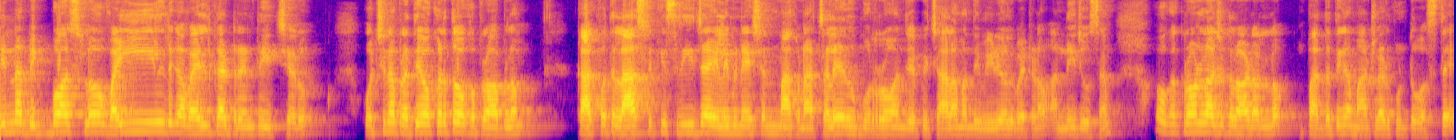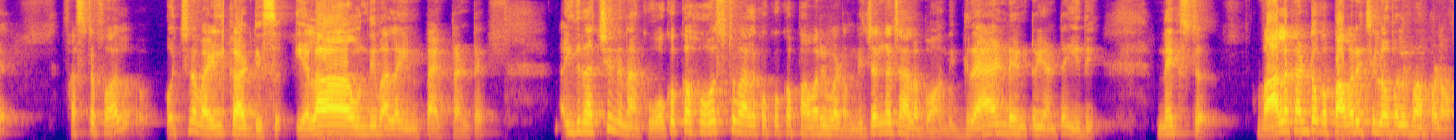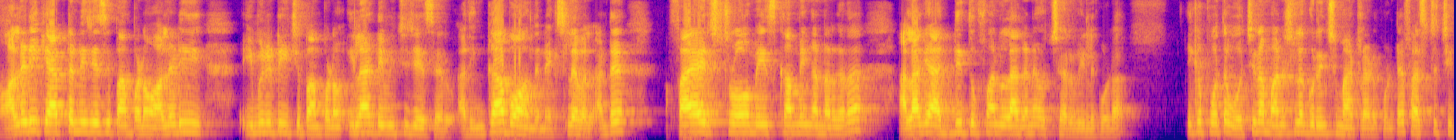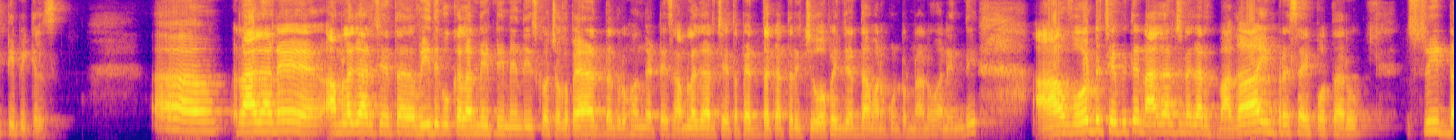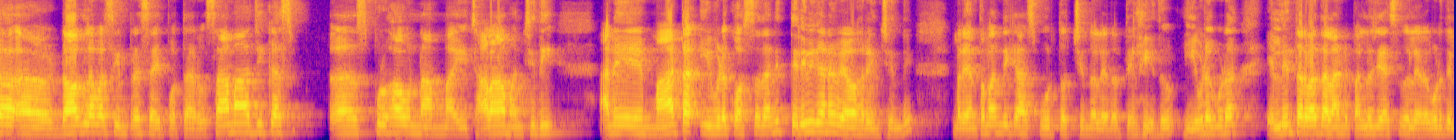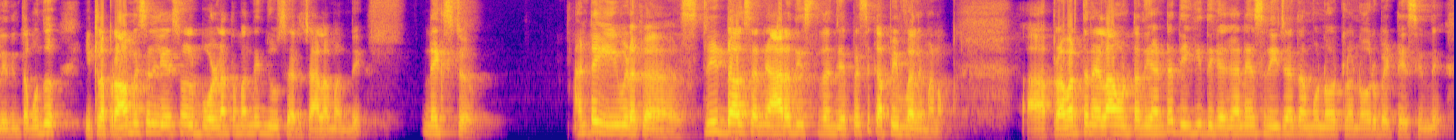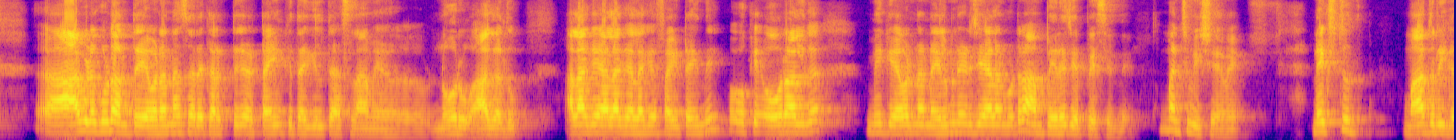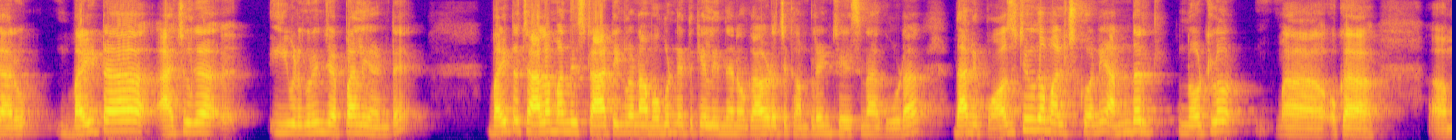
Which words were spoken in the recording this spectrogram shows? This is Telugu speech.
నిన్న బిగ్ బాస్లో వైల్డ్గా వైల్డ్ కార్డ్ ఎంట్రీ ఇచ్చారు. వచ్చిన ప్రతి ఒక్కరితో ఒక ప్రాబ్లం కాకపోతే లాస్ట్కి శ్రీజ ఎలిమినేషన్ మాకు నచ్చలేదు ముర్రో అని చెప్పి చాలామంది వీడియోలు పెట్టడం అన్నీ చూసాం. ఒక క్రోనలాజికల్ ఆర్డర్లో పద్ధతిగా మాట్లాడుకుంటూ వస్తే ఫస్ట్ ఆఫ్ ఆల్ వచ్చిన వైల్డ్ కార్డీస్ ఎలా ఉంది వాళ్ళ ఇంపాక్ట్ అంటే ఇది నచ్చింది నాకు. ఒక్కొక్క హోస్ట్ వాళ్ళకి ఒక్కొక్క పవర్ ఇవ్వడం నిజంగా చాలా బాగుంది. గ్రాండ్ ఎంట్రీ అంటే ఇది. నెక్స్ట్ వాళ్ళకంటూ ఒక పవర్ ఇచ్చి లోపలికి పంపడం. ఆల్రెడీ క్యాప్టెన్ని చేసి పంపడం ఆల్రెడీ ఇమ్యూనిటీ ఇచ్చి పంపడం ఇలాంటివి ఇచ్చి చేశారు. అది ఇంకా బాగుంది నెక్స్ట్ లెవెల్ అంటే ఫైర్ స్ట్రోమ్ ఈస్ కమ్మింగ్ అన్నారు కదా అలాగే అగ్ని తుఫాన్ లాగానే వచ్చారు వీళ్ళు కూడా. ఇకపోతే వచ్చిన మనుషుల గురించి మాట్లాడుకుంటే ఫస్ట్ చిట్టి పికిల్స్. రాగానే అమలగారి చేత వీధి కుక్కలన్నింటినీ నేను తీసుకొచ్చి ఒక పెద్ద గృహం కట్టేసి అమలగారి చేత పెద్ద కత్తిరించి ఓపెన్ చేద్దాం అనుకుంటున్నాను అనింది. ఆ వర్డ్ చెబితే నాగార్జున గారు బాగా ఇంప్రెస్ అయిపోతారు. స్ట్రీట్ డా డాగ్ లవర్స్ ఇంప్రెస్ అయిపోతారు. సామాజిక స్పృహ ఉన్న అమ్మాయి చాలా మంచిది. అనే మాట ఈవిడకు వస్తుందని తెలివిగానే వ్యవహరించింది. మరి ఎంతమందికి ఆ స్ఫూర్తి వచ్చిందో లేదో తెలియదు ఈవిడ కూడా వెళ్ళిన తర్వాత అలాంటి పనులు చేస్తుందో లేదో కూడా తెలియదు ఇంతకుముందు ఇట్లా ప్రామిసులు చేసిన వాళ్ళు బోల్డంత మందిని చూశారు చాలామంది. నెక్స్ట్ అంటే ఈవిడ స్ట్రీట్ డాగ్స్ అన్ని ఆరాధిస్తుందని చెప్పేసి కప్పివ్వాలి మనం. ఆ ప్రవర్తన ఎలా ఉంటుంది అంటే దిగి దిగగానే శ్రీజాతమ్ము నోట్లో నోరు పెట్టేసింది. ఆవిడ కూడా అంతే. ఎవడన్నా సరే కరెక్ట్గా టైంకి తగిలితే అసలు ఆమె నోరు ఆగదు. అలాగే అలాగే అలాగే ఫైట్ అయింది. ఓకే ఓవరాల్గా మీకు ఎవరు నన్ను ఎలిమినేట్ చేయాలనుకుంటారో ఆమె పేరే చెప్పేసింది. మంచి విషయమే. నెక్స్ట్ మాధురి గారు బయట యాక్చువల్గా ఈవిడ గురించి చెప్పాలి అంటే బయట చాలామంది స్టార్టింగ్లో నా మొగుడిని ఎత్తుకెళ్ళింది అని ఒక ఆవిడ వచ్చి కంప్లైంట్ చేసినా కూడా దాన్ని పాజిటివ్గా మలుచుకొని అందరి నోట్లో ఒక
